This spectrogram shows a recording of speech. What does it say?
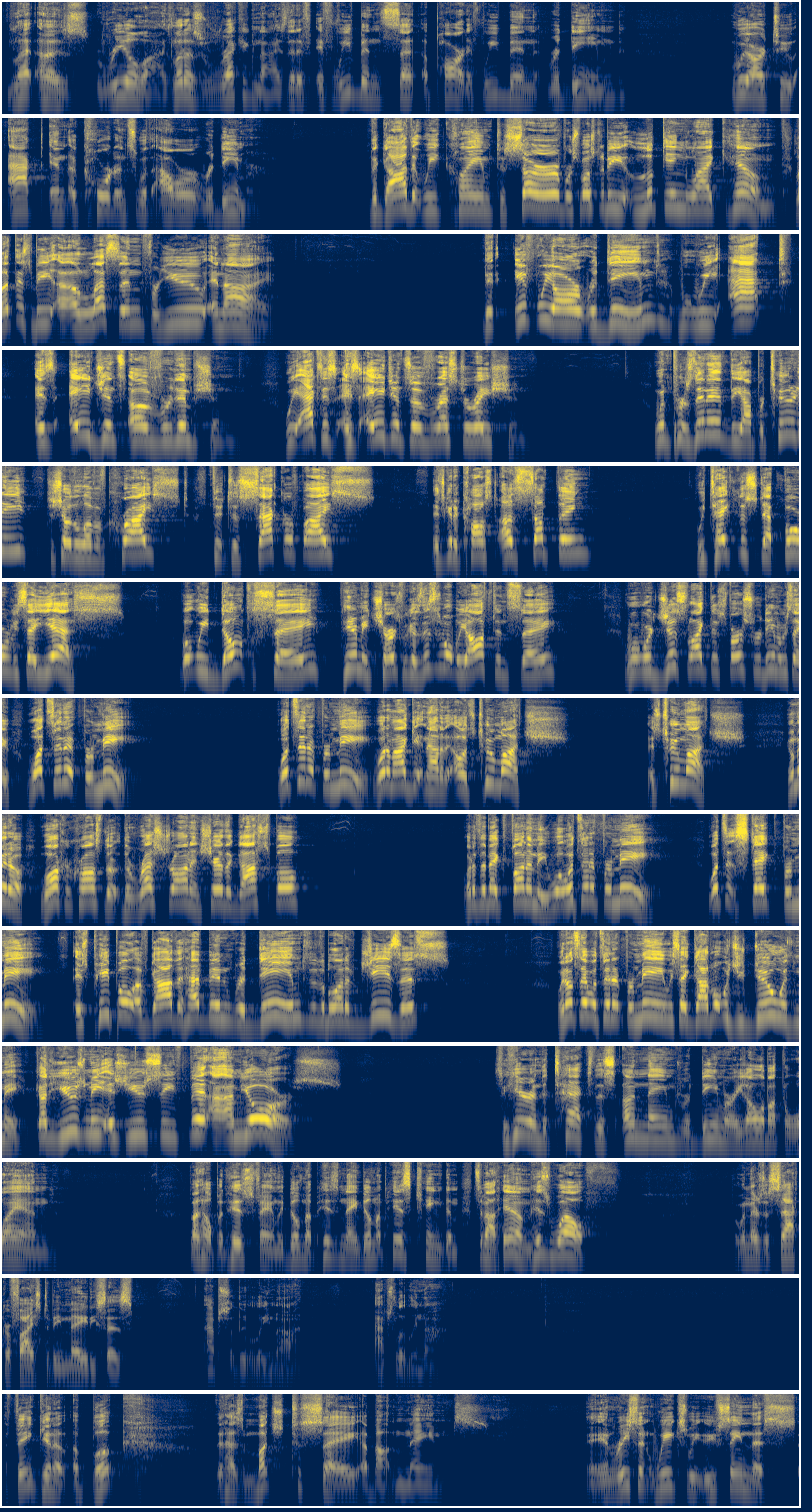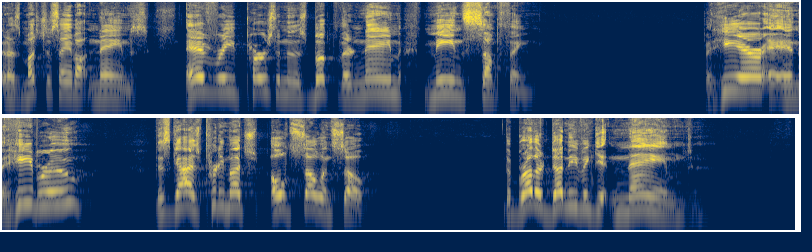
let us realize, let us recognize that if, if we've been set apart, if we've been redeemed, we are to act in accordance with our Redeemer. The God that we claim to serve, we're supposed to be looking like Him. Let this be a lesson for you and I that if we are redeemed, we act as agents of redemption. We act as, as agents of restoration. When presented the opportunity to show the love of Christ, to, to sacrifice, it's going to cost us something. We take the step forward, we say yes. What we don't say, hear me, church, because this is what we often say. We're just like this first Redeemer. We say, What's in it for me? What's in it for me? What am I getting out of it? Oh, it's too much. It's too much. You want me to walk across the, the restaurant and share the gospel? What if they make fun of me? What's in it for me? What's at stake for me? Is people of God that have been redeemed through the blood of Jesus. We don't say what's in it for me. We say, God, what would you do with me? God, use me as you see fit. I'm yours. See, here in the text, this unnamed Redeemer, he's all about the land about helping his family, building up his name, building up his kingdom. It's about him, his wealth. But when there's a sacrifice to be made, he says, absolutely not. Absolutely not. I think in a, a book that has much to say about names. In recent weeks, we, have seen this. It has much to say about names. Every person in this book, their name means something. But here in the Hebrew, this guy is pretty much old so and so. The brother doesn't even get named.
